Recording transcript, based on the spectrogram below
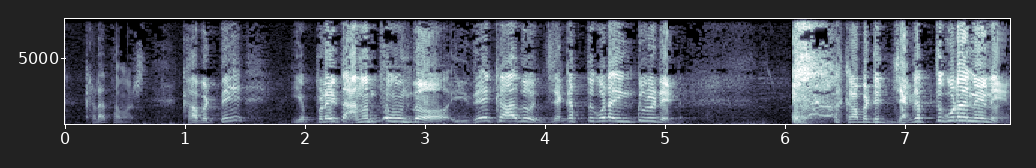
అక్కడ తమాష. కాబట్టి ఎప్పుడైతే అనంతం ఉందో ఇదే కాదు జగత్తు కూడా ఇంక్లూడెడ్ కాబట్టి జగత్తు కూడా నేనే.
